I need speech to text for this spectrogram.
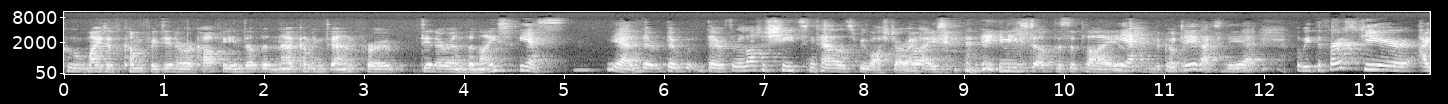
who might have come for dinner or coffee in Dublin now coming down for dinner and the night? Yes. Yeah, there, there, there, there are a lot of sheets and towels to be washed, all right. Right, you needed to up the supply. Yeah, the we did actually. Yeah, with the first year, I,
